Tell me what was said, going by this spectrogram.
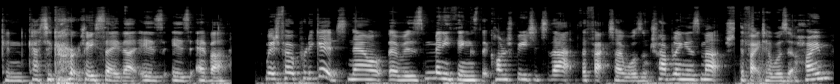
can categorically say that is, is ever. which felt pretty good. Now there was many things that contributed to that. The fact I wasn't traveling as much, the fact I was at home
